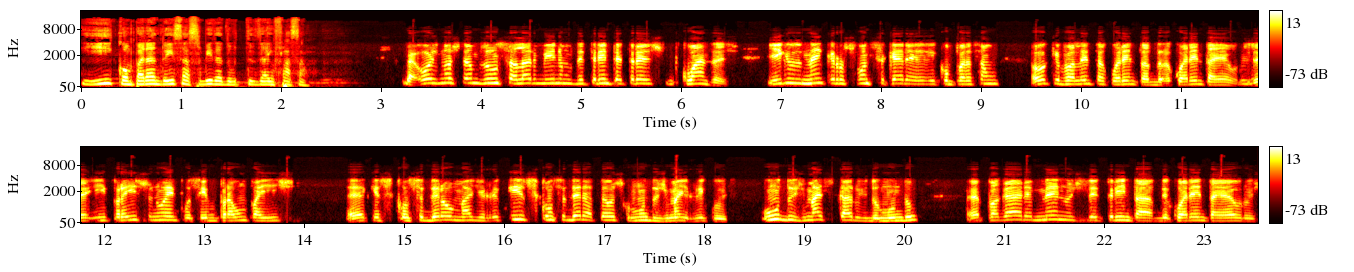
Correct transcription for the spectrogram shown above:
e comparando isso à subida do, da inflação? Bem, hoje nós temos um salário mínimo de 33 kwanzas e nem que responde sequer em comparação ao equivalente a 40, 40 euros. E para isso não é impossível para um país é, que se considera o mais rico e se considera até hoje como um dos mais ricos, um dos mais caros do mundo, é, pagar menos de 30, de 40 euros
